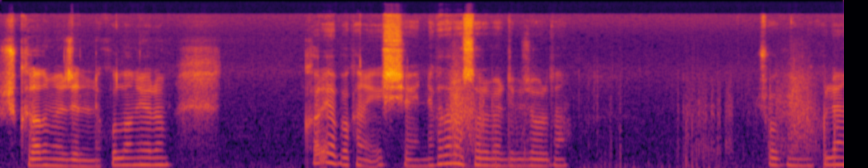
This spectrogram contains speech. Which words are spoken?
Şu kralım özelliğini kullanıyorum. Karaya bakan iş şey ne kadar hasar verdi biz orada. Çok yönlü kule.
